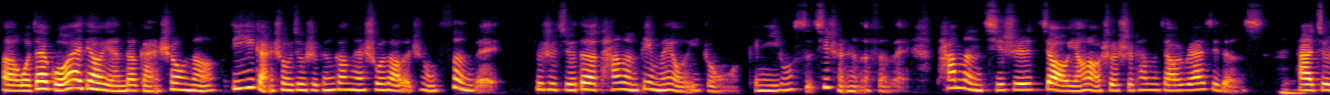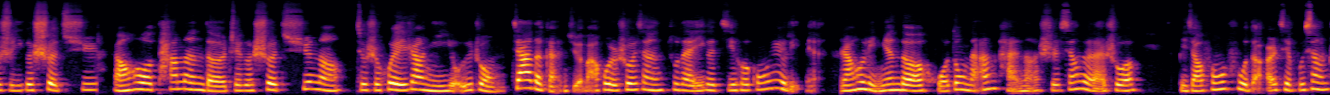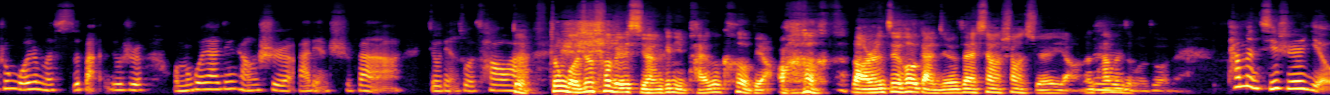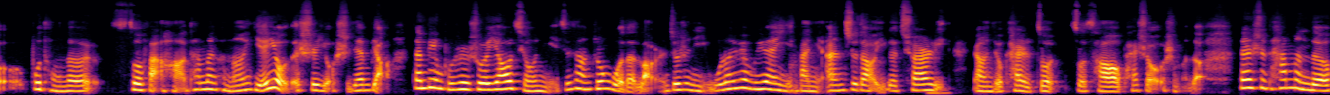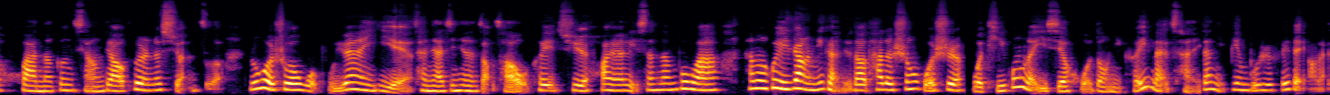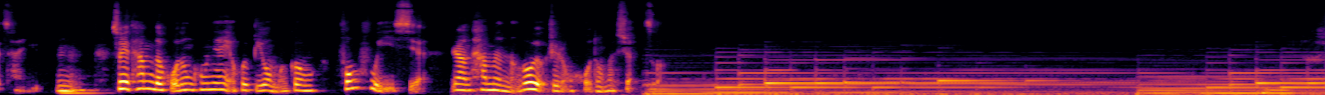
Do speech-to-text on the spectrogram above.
呃，我在国外调研的感受呢，第一感受就是跟刚才说到的这种氛围，就是觉得他们并没有一种给你一种死气沉沉的氛围。他们其实叫养老设施，他们叫 residence，它就是一个社区。然后他们的这个社区呢，就是会让你有一种家的感觉吧，或者说像住在一个集合公寓里面。然后里面的活动的安排呢，是相对来说。比较丰富的，而且不像中国这么死板，就是我们国家经常是八点吃饭啊，九点做操啊。对中国就特别喜欢给你排个课表，老人最后感觉在像上学一样。那他们怎么做的呀？他们其实有不同的做法哈，他们可能也有的是有时间表，但并不是说要求你，就像中国的老人，就是你无论愿不愿意把你安置到一个圈儿里，然后你就开始做做操、拍手什么的。但是他们的话呢，更强调个人的选择。如果说我不愿意参加今天的早操，我可以去花园里散散步啊。他们会让你感觉到他的生活是我提供了一些活动，你可以来参与，但你并不是非得要来参与。嗯，所以他们的活动空间也会比我们更丰富一些，让他们能够有这种活动的选择。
